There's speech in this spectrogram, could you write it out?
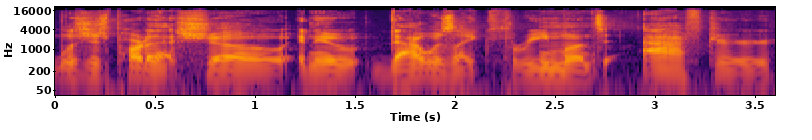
was just part of that show, and it, that was like three months after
